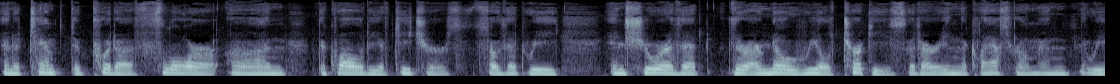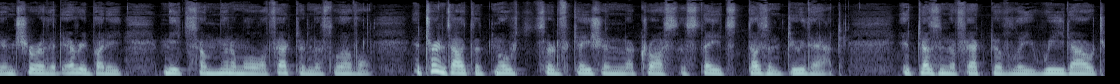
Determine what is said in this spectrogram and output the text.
an attempt to put a floor on the quality of teachers so that we ensure that there are no real turkeys that are in the classroom and we ensure that everybody meets some minimal effectiveness level. It turns out that most certification across the states doesn't do that. It doesn't effectively weed out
